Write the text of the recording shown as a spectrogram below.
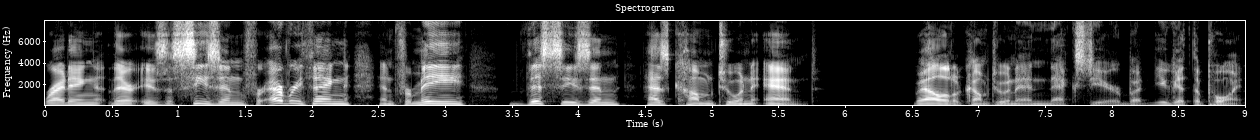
writing, There is a season for everything, and for me, this season has come to an end. Well, it'll come to an end next year, but you get the point.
